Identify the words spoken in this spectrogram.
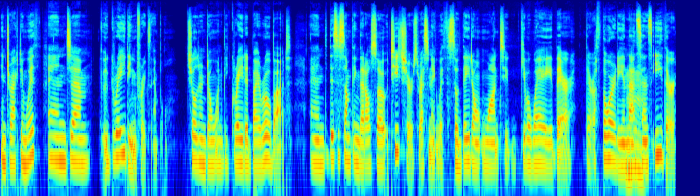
interacting with. And um, grading for example. Children don't want to be graded by a robot and this is something that also teachers resonate with. So they don't want to give away their their authority in that mm. sense either.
